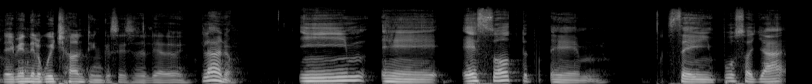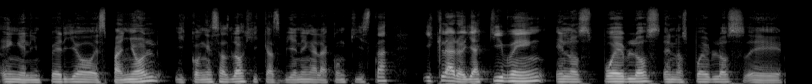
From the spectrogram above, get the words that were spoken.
De ahí viene el witch hunting que se dice el día de hoy. Claro. Y eh, eso em, se impuso ya en el imperio español y con esas lógicas vienen a la conquista. Y claro, y aquí ven en los pueblos, en los pueblos eh,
